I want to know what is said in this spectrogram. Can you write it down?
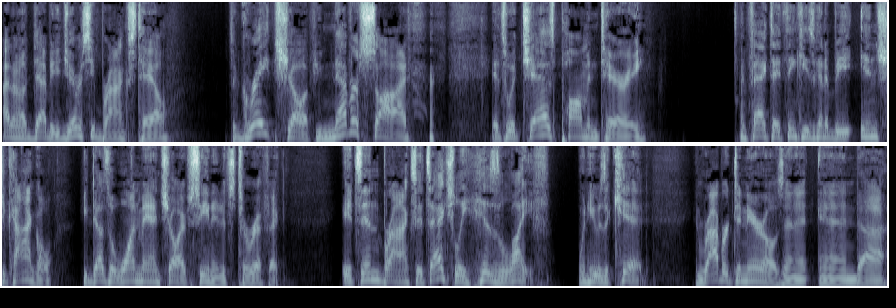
I don't know, Debbie, did you ever see Bronx Tale? It's a great show. If you never saw it, it's with Chaz Palminteri. In fact, I think he's going to be in Chicago. He does a one man show. I've seen it. It's terrific. It's in Bronx. It's actually his life when he was a kid. And Robert De Niro's in it. And uh,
